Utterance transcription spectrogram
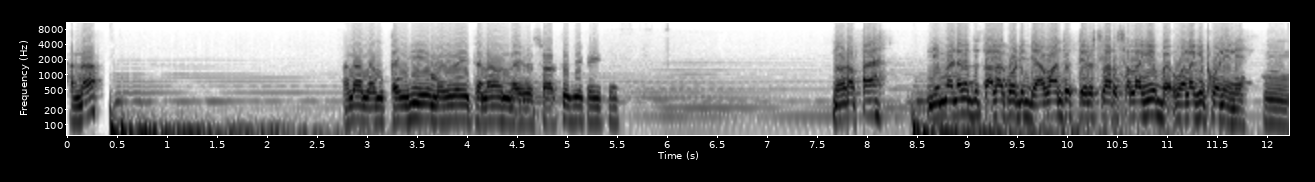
ಅಣ್ಣ? ಅಣ್ಣ ನಮ್ ತಂಗಿ ಮದುವೆ ಐತಣ್ಣ ಒಂದ್ ಐವತ್ ಸಾವಿರ ರೂಪಾಯಿ ಬೇಕಾಯ್ತು ನೋಡಪ್ಪ ನಿಮ್ಮ ಅಣ್ಣಗಂತೂ ಸಾಲ ಕೊಟ್ಟಿದ್ದ ಯಾವ ಅಂತ ತೀರಿಸ್ಲಾರ ಸಲಾಗಿ ಒಳಗಿಟ್ಕೊಂಡಿನಿ ಹ್ಮ್.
